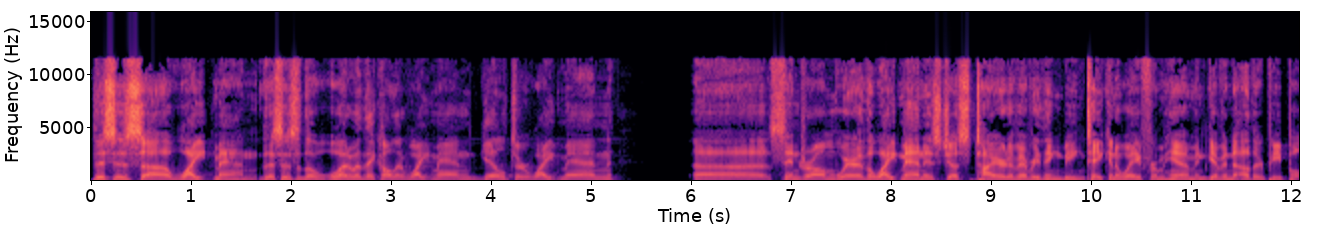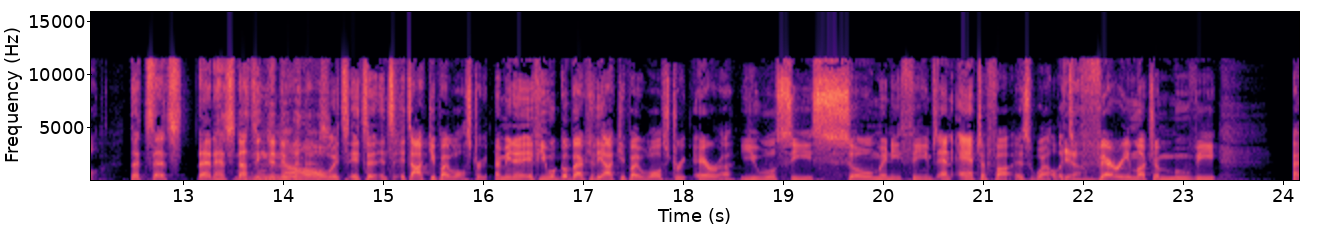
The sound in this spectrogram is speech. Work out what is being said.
this is uh, white man. This is the what would they call it? White man guilt or white man uh, syndrome, where the white man is just tired of everything being taken away from him and given to other people. That's that's that has nothing to do no, with this. it's it's a, it's it's Occupy Wall Street. I mean, if you will go back to the Occupy Wall Street era, you will see so many themes and Antifa as well. It's Yeah. very much a movie. Uh,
